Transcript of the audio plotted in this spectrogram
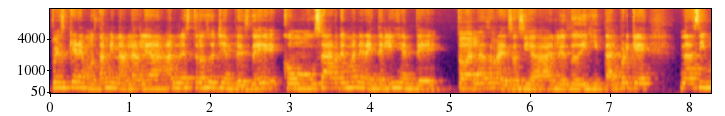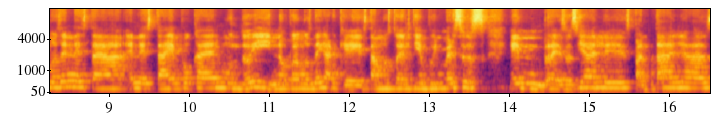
pues queremos también hablarle a, nuestros oyentes de cómo usar de manera inteligente todas las redes sociales, lo digital, porque nacimos en esta, en esta época del mundo y no podemos negar que estamos todo el tiempo inmersos en redes sociales, pantallas,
